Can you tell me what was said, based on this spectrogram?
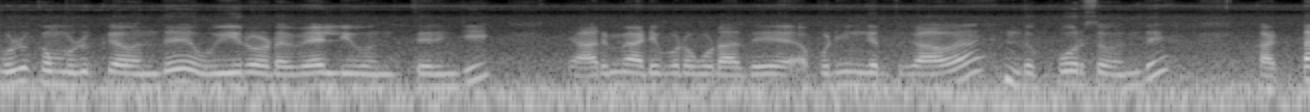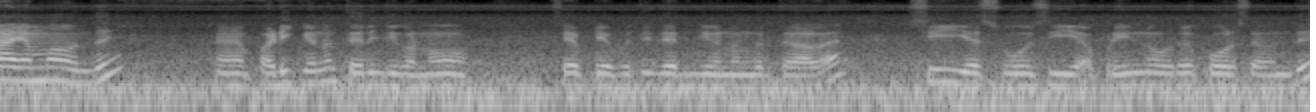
முழுக்க முழுக்க வந்து உயிரோட வேல்யூ வந்து தெரிஞ்சு யாருமே அடிபடக்கூடாது அப்படிங்கிறதுக்காக இந்த கோர்ஸை வந்து கட்டாயமாக வந்து படிக்கணும் தெரிஞ்சுக்கணும். சேஃப்டியை பற்றி தெரிஞ்சுக்கணுங்கிறதுக்காக சிஎஸ்ஓசி அப்படின்னு ஒரு கோர்ஸை வந்து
